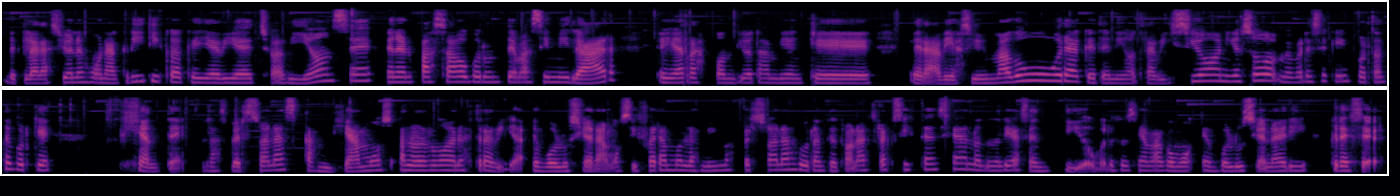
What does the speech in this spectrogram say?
declaraciones, una crítica que ella había hecho a Beyoncé en el pasado por un tema similar, ella respondió también que era, había sido inmadura, que tenía otra visión y eso me parece que es importante porque, gente, las personas cambiamos a lo largo de nuestra vida, evolucionamos. Si fuéramos las mismas personas durante toda nuestra existencia no tendría sentido, por eso se llama como evolucionar y crecer.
